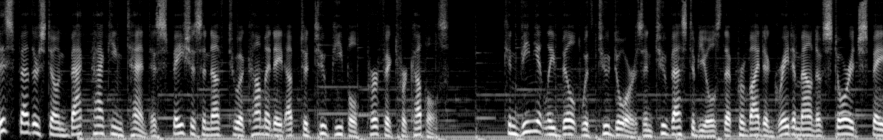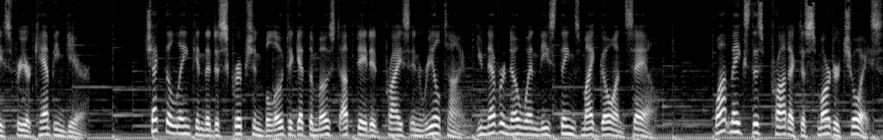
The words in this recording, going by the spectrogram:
This Featherstone backpacking tent is spacious enough to accommodate up to two people, perfect for couples. Conveniently built with two doors and two vestibules that provide a great amount of storage space for your camping gear. Check the link in the description below to get the most updated price in real time, you never know when these things might go on sale. What makes this product a smarter choice?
